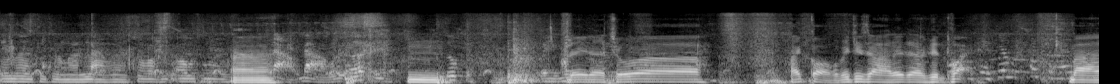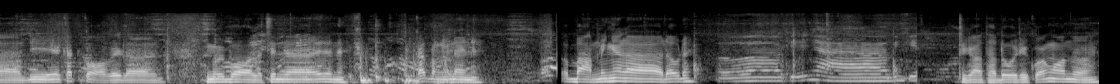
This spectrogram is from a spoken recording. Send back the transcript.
em là thường thường là làm là cho vào cái âu xong rồi à. đảo đảo với ớt này. Ừ. đây là chỗ ờ, thái cỏ của bí thư già đây là huyền thoại. Bà đi cắt cỏ về là nuôi bò là trên ờ, ấy đây này cắt bằng cái này này. Ở bản mình hay là ở đâu đây? Ở cái nhà bên kia. Thì gà thả đồi thì quá ngon rồi.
